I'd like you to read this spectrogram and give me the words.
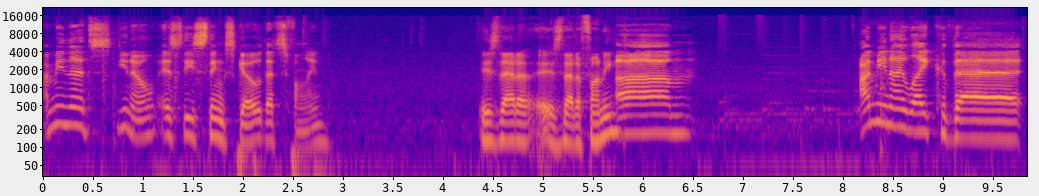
I mean, that's, you know, as these things go, that's fine. Is that a is that a funny? Um, I mean, I like that.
